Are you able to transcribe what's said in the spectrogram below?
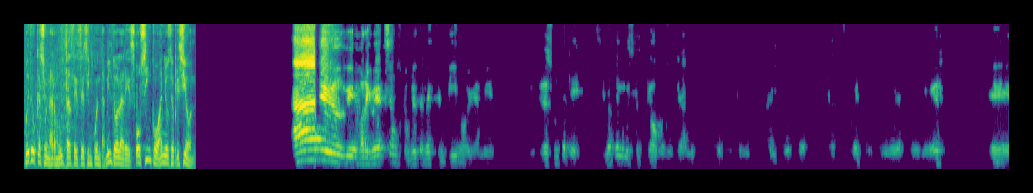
puede ocasionar multas desde 50 mil dólares o 5 años de prisión. Ay, Dios mío, para que vean que estamos completamente en vivo, oigan. Resulta que si no tengo mis anteojos, o sea, los- ahí todo, ya sus cuentas no lo voy a poder leer, eh,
